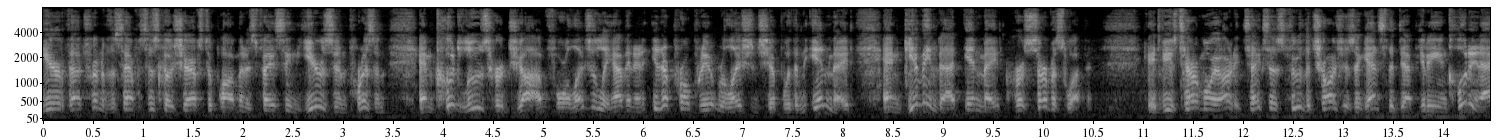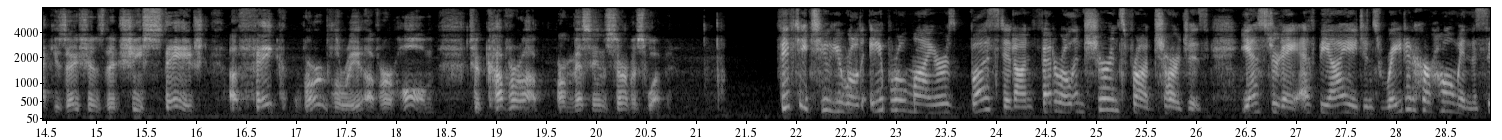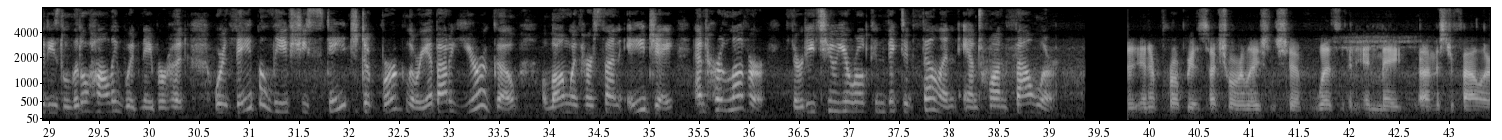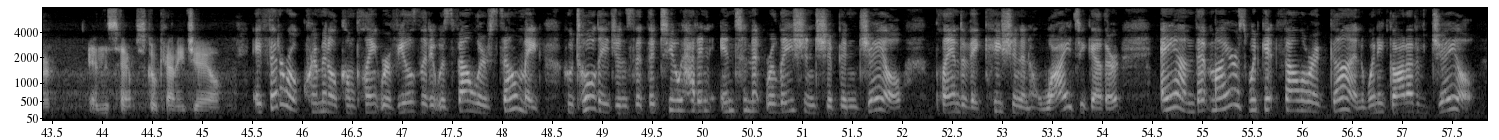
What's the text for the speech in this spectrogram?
year veteran of the San Francisco Sheriff's Department is facing years in prison and could lose her job for allegedly having an inappropriate relationship with an inmate and giving that inmate her service weapon. KTVU's Tara Moriarty takes us through the charges against the deputy, including accusations that she staged a fake burglary of her home to cover up her missing service weapon. 52 year old April Myers busted on federal insurance fraud charges. Yesterday, FBI agents raided her home in the city's Little Hollywood neighborhood where they believe she staged a burglary about a year ago, along with her son AJ and her lover, 32 year old convicted felon Antoine Fowler. An inappropriate sexual relationship with an inmate, uh, Mr. Fowler, in the San Francisco County Jail. A federal criminal complaint reveals that it was Fowler's cellmate who told agents that the two had an intimate relationship in jail, planned a vacation in Hawaii together, and that Myers would get Fowler a gun when he got out of jail.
